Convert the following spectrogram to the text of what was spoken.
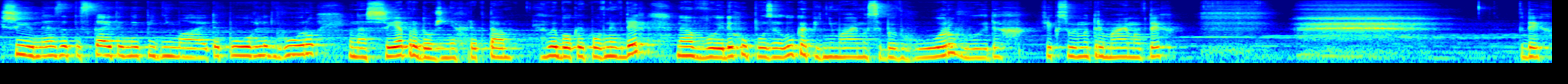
Шию не затискайте, не піднімайте. Погляд вгору. У нас шия продовження хребта. Глибокий повний вдих. На видиху поза лука піднімаємо себе вгору. Видих. Фіксуємо, тримаємо вдих. Вдих.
